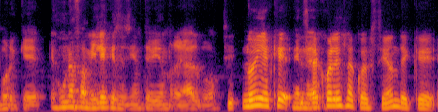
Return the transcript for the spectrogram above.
porque es una familia que se siente bien real, ¿no? Sí, No, y es que, En ¿sabes el- cuál es la cuestión? De que,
